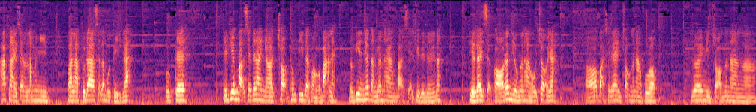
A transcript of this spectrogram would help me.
app này sẽ là 50.000 và nạp tối đa sẽ là 1 tỷ nha. Ok. Kế tiếp bạn sẽ tiến hành à, chọn thông tin tài khoản của bạn này. Đầu tiên nhất là ngân hàng bạn sẽ chuyển đến đấy này. Thì ở đây sẽ có rất nhiều ngân hàng hỗ trợ nha. Đó bạn sẽ tiến hành chọn ngân hàng phù hợp. Rồi mình chọn ngân hàng à,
